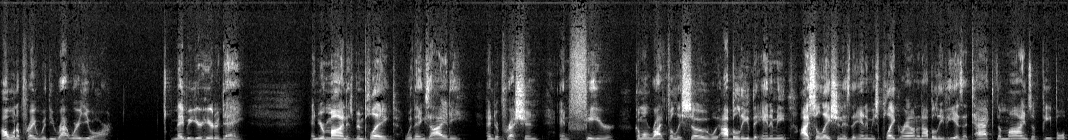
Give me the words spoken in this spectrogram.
I want to pray with you right where you are. Maybe you're here today and your mind has been plagued with anxiety and depression and fear Come on, rightfully so. I believe the enemy, isolation is the enemy's playground, and I believe he has attacked the minds of people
